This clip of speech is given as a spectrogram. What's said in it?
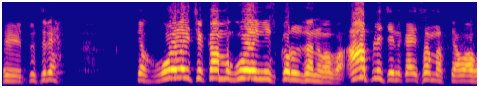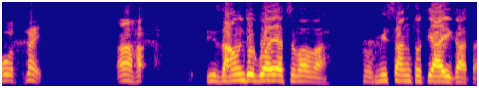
हे दुसऱ्या त्या गोळ्याचे काम गोळ्यानीच करू जा ना बाबा. आपल्याच्याने काही समस्या होत नाही. आहा. ती जाऊन दे गोळ्याचं बाबा. मी सांगतो ते ऐक आता.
